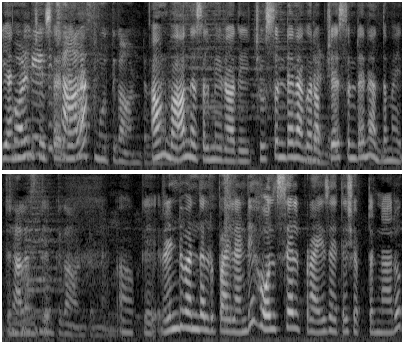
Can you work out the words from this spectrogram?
ఇవన్నీ చూసారు చాలా స్మూత్గా ఉంటుంది. అవును బాగుంది. అసలు మీరు అది చూస్తుంటే నాకు రబ్ చేస్తుంటేనే అర్థమవుతుంది చాలా స్మూత్గా ఉంటుందండి ఓకే. రెండు వందల రూపాయలు అండి హోల్సేల్ ప్రైస్ అయితే చెప్తున్నారు.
